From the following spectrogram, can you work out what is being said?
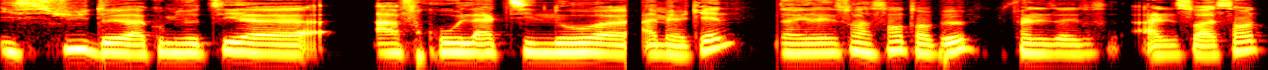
issue de la communauté euh, afro-latino-américaine dans les années 60 un peu, fin des années années 60,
